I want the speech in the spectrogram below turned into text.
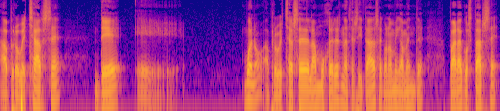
aprovecharse de, eh, bueno, aprovecharse de las mujeres necesitadas económicamente para acostarse.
